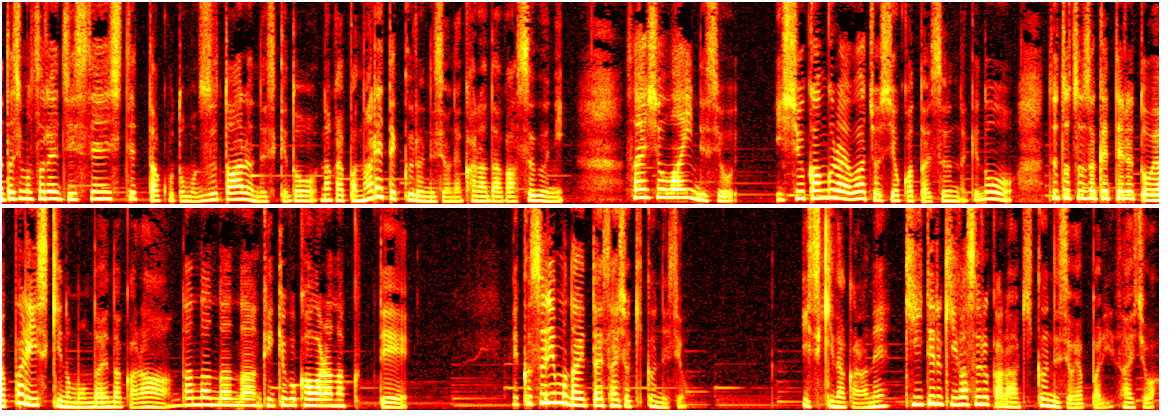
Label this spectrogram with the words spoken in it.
私もそれ実践してたこともずっとあるんですけどなんかやっぱ慣れてくるんですよね体がすぐに。最初はいいんですよ。1週間ぐらいは調子良かったりするんだけどずっと続けてるとやっぱり意識の問題だからだんだんだんだん結局変わらなくって。で薬も大体最初効くんですよ。意識だからね。効いてる気がするから効くんですよやっぱり最初は。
